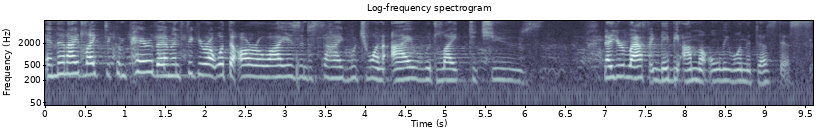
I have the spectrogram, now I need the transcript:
And then I'd like to compare them and figure out what the ROI is and decide which one I would like to choose. Now you're laughing. Maybe I'm the only one that does this.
